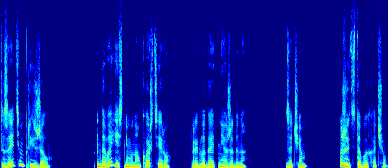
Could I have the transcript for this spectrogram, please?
«Ты за этим приезжал?» «Давай я сниму нам квартиру», — предлагает неожиданно. «Зачем?» «Жить с тобой хочу.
